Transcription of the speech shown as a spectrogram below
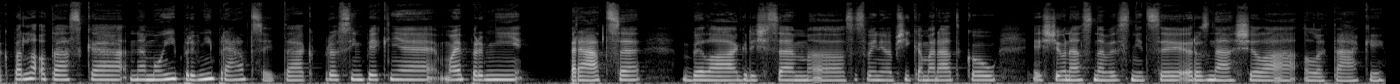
Pak padla otázka na mojí první práci, tak prosím pěkně, moje první práce byla, když jsem eh, se svojí nejlepší kamarádkou ještě u nás na vesnici roznášela letáky.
